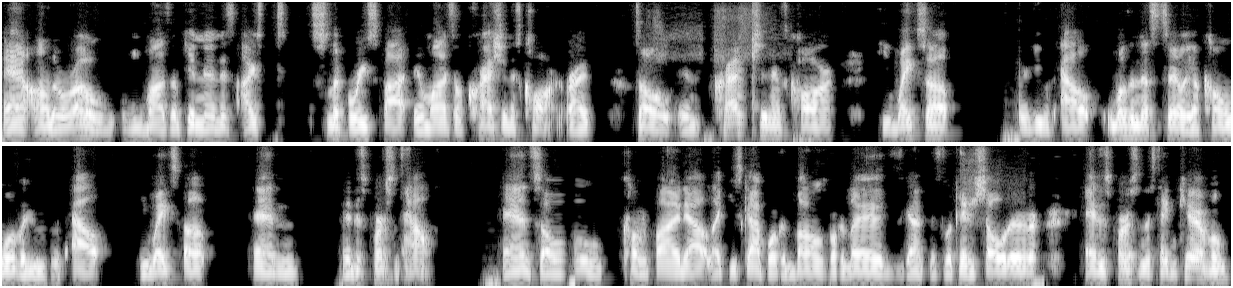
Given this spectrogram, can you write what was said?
And on the road, he winds up getting in this ice slippery spot and winds up crashing his car, right? So in crashing his car, he wakes up and he was out. It wasn't necessarily a coma, but he was out. He wakes up and in this person's house. And so come to find out, like he's got broken bones, broken legs, he's got dislocated shoulder, and this person that's taking care of him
